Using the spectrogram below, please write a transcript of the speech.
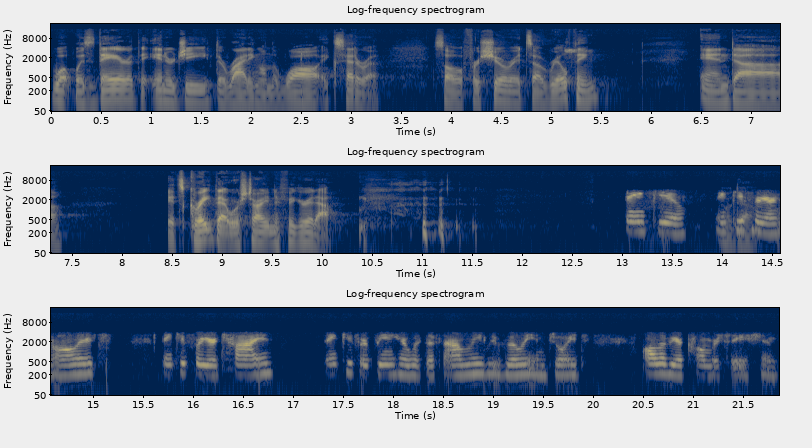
what was there the energy the writing on the wall etc So for sure, it's a real thing, and uh, it's great that we're starting to figure it out. Thank you. Thank No you for your knowledge. Thank you for your time. Thank you for being here with the family. We really enjoyed all of your conversations.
